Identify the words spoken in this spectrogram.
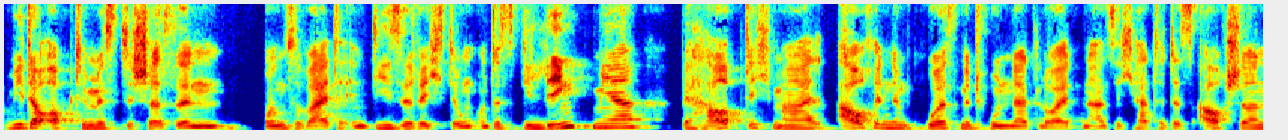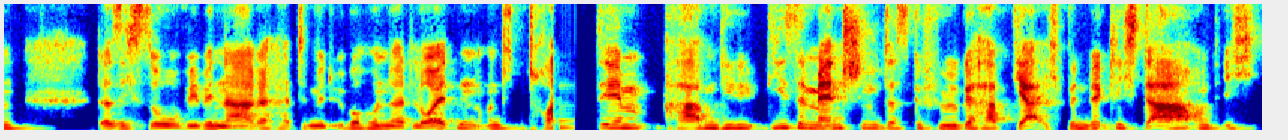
wieder optimistischer sind und so weiter in diese Richtung. Und das gelingt mir, behaupte ich mal, auch in dem Kurs mit 100 Leuten. Also ich hatte das auch schon, dass ich so Webinare hatte mit über 100 Leuten und trotzdem haben die, diese Menschen das Gefühl gehabt, ja, ich bin wirklich da und ich,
